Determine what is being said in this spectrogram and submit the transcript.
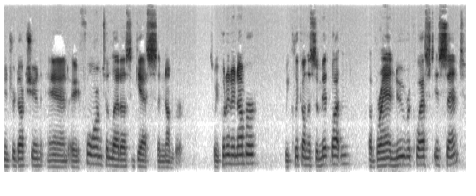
introduction and a form to let us guess the number. So we put in a number, we click on the submit button, a brand new request is sent,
